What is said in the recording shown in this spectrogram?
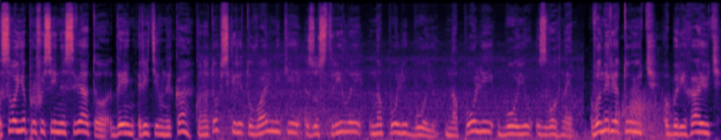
Своє професійне свято День рятівника конотопські рятувальники зустріли на полі бою, на полі бою з вогнем. Вони рятують, оберігають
